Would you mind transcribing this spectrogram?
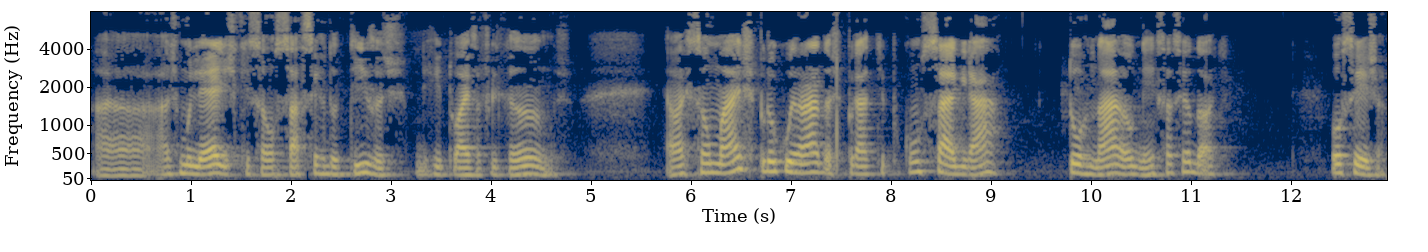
a, as mulheres que são sacerdotisas de rituais africanos, elas são mais procuradas para tipo consagrar, tornar alguém sacerdote. Ou seja,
